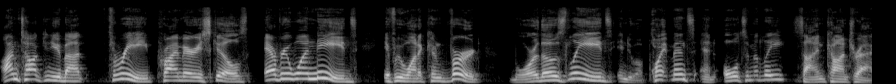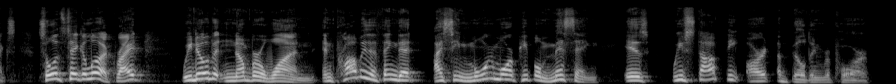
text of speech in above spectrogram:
I'm talking to you about three primary skills everyone needs if we want to convert more of those leads into appointments and ultimately sign contracts. So let's take a look, right? We know that number one, and probably the thing that I see more and more people missing, is we've stopped the art of building rapport.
